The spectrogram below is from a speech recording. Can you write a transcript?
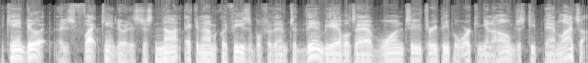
They can't do it. They just flat can't do it. It's just not economically feasible for them to then be able to have one, two, three people working in a home just keep damn lights on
